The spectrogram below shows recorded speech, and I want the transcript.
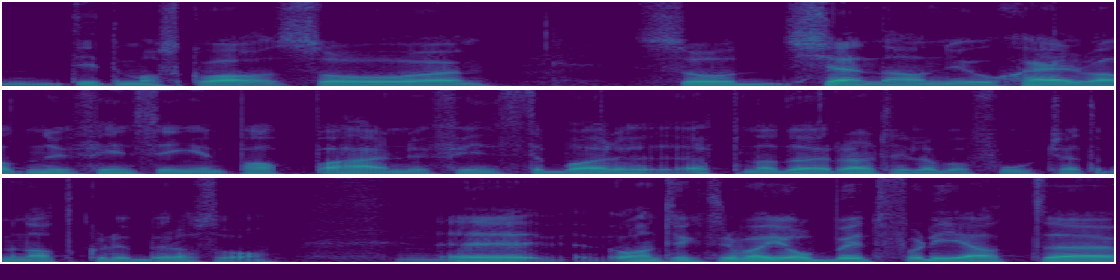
dit till Moskva så, så kände han ju själv att nu finns ingen pappa här, nu finns det bara öppna dörrar till att bara fortsätta med nattklubbar och så. Eh, och han tyckte det var jobbigt för att eh,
